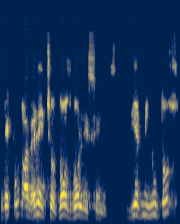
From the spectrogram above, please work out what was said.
Le pudo haber hecho dos goles en 10 minutos,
